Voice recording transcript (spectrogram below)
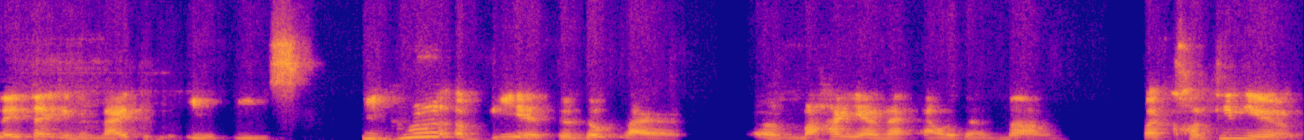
Later in the 1980s, he grew a beard to look like a Mahayana elder monk, but continued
